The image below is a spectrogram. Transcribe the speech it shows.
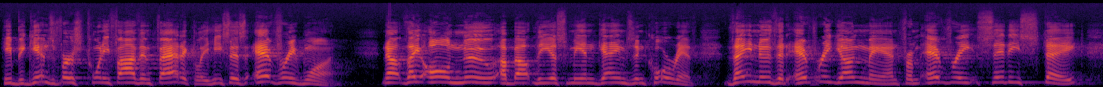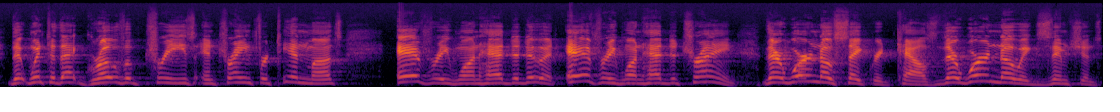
He begins verse 25 emphatically. He says, Everyone. Now, they all knew about the Isthmian Games in Corinth. They knew that every young man from every city state that went to that grove of trees and trained for 10 months Everyone had to do it. Everyone had to train. There were no sacred cows. There were no exemptions.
